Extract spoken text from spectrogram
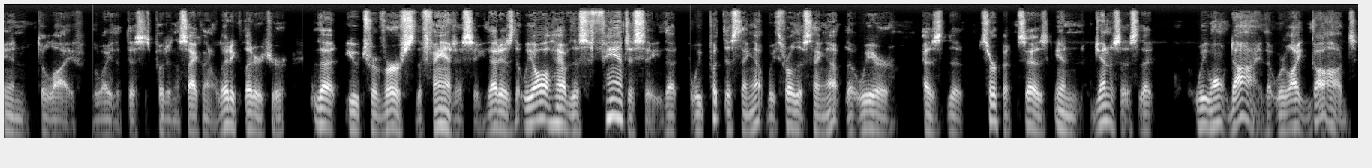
into life. The way that this is put in the psychoanalytic literature, that you traverse the fantasy. That is, that we all have this fantasy that we put this thing up, we throw this thing up, that we are, as the serpent says in Genesis, that we won't die, that we're like gods.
